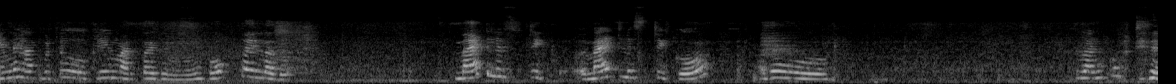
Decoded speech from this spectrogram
ಎಣ್ಣೆ ಹಾಕಿಬಿಟ್ಟು ಕ್ಲೀನ್ ಮಾಡ್ತಾ ಇದ್ದೀನಿ. ಹೋಗ್ತಾ ಇಲ್ಲ ಅದು. ಮ್ಯಾಟ್ ಲಿಪ್ಸ್ಟಿಕ್ ಮ್ಯಾಟ್ ಲಿಪ್ಸ್ಟಿಕ್ ಅದು ಅಂದ್ಕೊಟ್ಟಿದೆ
